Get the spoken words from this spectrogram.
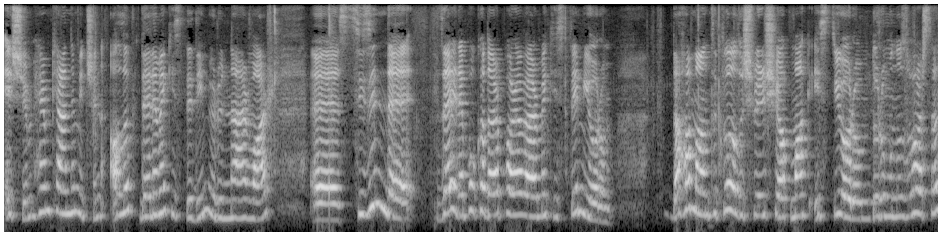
eşim hem kendim için alıp denemek istediğim ürünler var. Ee, sizin de Zeynep o kadar para vermek istemiyorum. Daha mantıklı alışveriş yapmak istiyorum. Durumunuz varsa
